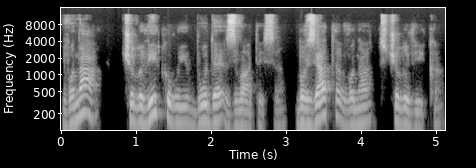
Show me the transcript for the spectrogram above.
Вона чоловіковою буде зватися, бо взята вона з чоловіка.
